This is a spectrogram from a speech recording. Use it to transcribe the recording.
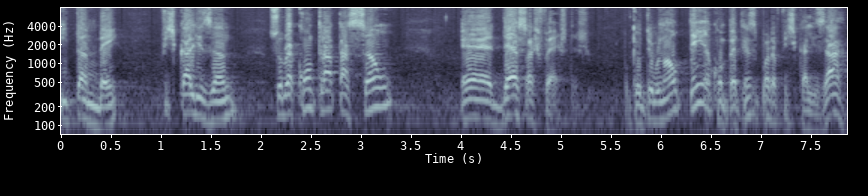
e também fiscalizando sobre a contratação é, dessas festas. Porque o tribunal tem a competência para fiscalizar,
